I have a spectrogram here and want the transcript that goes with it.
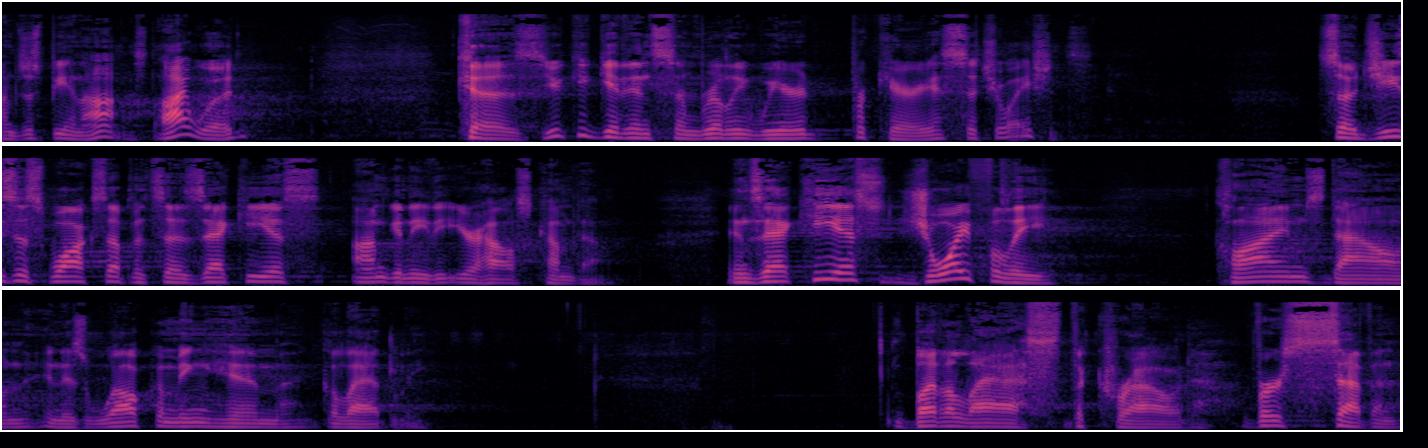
I'm just being honest. I would, because you could get in some really weird, precarious situations. So Jesus walks up and says, Zacchaeus, I'm going to eat at your house. Come down. And Zacchaeus joyfully climbs down and is welcoming him gladly. But alas, the crowd. Verse 7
